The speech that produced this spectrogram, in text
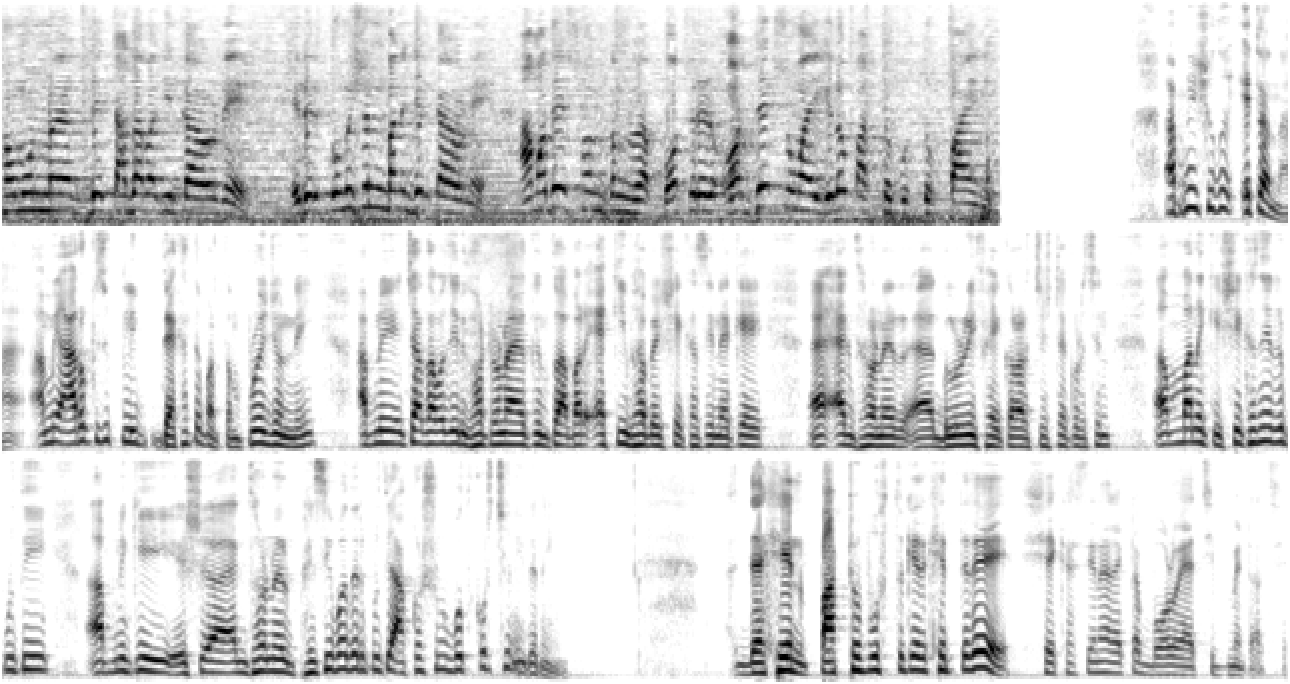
সমন্বয়কদের চাঁদাবাজির কারণে, এদের কমিশন বাণিজ্যের কারণে, আমাদের সন্তানরা বছরের অর্ধেক সময় গেলেও পাঠ্যপুস্তক পায়নি। আপনি শুধু এটা না, আমি আরও কিছু ক্লিপ দেখাতে পারতাম, প্রয়োজন নেই। আপনি চাঁদাবাজির ঘটনায় কিন্তু আবার একইভাবে শেখ হাসিনাকে এক ধরনের গ্লোরিফাই করার চেষ্টা করেছেন। মানে কি, শেখ হাসিনার প্রতি আপনি কি এক ধরনের ফেসিবাদের প্রতি আকর্ষণ বোধ করছেন ইদানিং? দেখেন, পাঠ্যপুস্তকের ক্ষেত্রে শেখ হাসিনার একটা বড় অ্যাচিভমেন্ট আছে।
